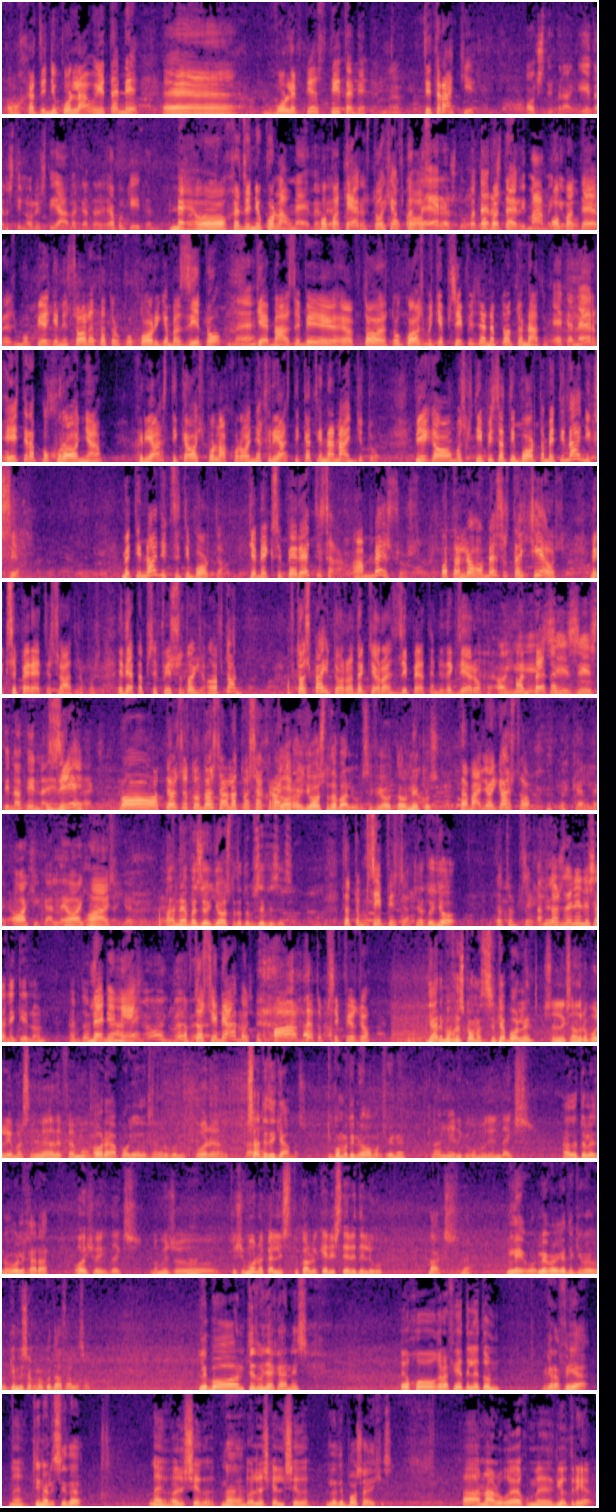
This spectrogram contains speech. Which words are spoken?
ο Χατζηνικολάου ήταν ε, βουλευτής, τι ήτανε, Ναι. Τετράκη. Όχι στη Θράκη, ήταν στην Οριστιάδα, κατα... από εκεί ήταν. Ναι, ο Χατζηνικολάου. Ναι, βέβαια. ο πατέρας του, όχι Ο αυτός. πατέρας του, ο πατέρας του, θυμάμαι Ο κι εγώ. πατέρας μου πήγαινε σε όλα τα τροχοχώρια μαζί του Ναι. και μάζευε αυτό, τον κόσμο και ψήφιζαν αυτόν τον άνθρωπο. Έκανε έργο. Ύστερα από χρόνια, χρειάστηκα, όχι πολλά χρόνια, χρειάστηκα την ανάγκη του. Πήγα όμως, χτύπησα την πόρτα με την άνοιξη. Με την άνοιξη την πόρτα. Και με εξυπηρέτησε αμέσως. Όταν λέω αμέσως ταχαίως με εξυπηρέτησε ο άνθρωπος. Ε, δεν θα ψηφίσω τον, αυτόν. Αυτός πάει τώρα. Δεν ξέρω αν ζει, πέθανε, δεν ξέρω. Όχι, αν πέθανε, ζει, ζει στην Αθήνα. είναι, ζει. εντάξει. Ω, Θεός θα τον δώσει άλλα τόσα χρόνια. Τώρα ο γιος του θα βάλει υποψηφιότητα, ο Νίκος. Θα βάλει ο γιος του. Καλέ, όχι καλέ, όχι. Όχι. όχι, όχι, όχι. Αν έβαζε ο γιος του θα τον ψήφιζες; θα τον ψήφιζα. Και το γιο; Θα τον ψήφιζα. Αυτός δεν είναι σαν εκείνον. Αυτός Δεν είναι. άλλος. Όχι, βέβαια. Αυτός είναι άλλος. Α, δεν το ψηφίζω. Γιάννη, πού βρισκόμαστε, σε ποια πόλη; Στην Αλεξανδρούπολη είμαστε, αδερφέ μου. Ωραία πόλη η Αλεξανδρούπολη. Ωραία. Σαν τη δικιά μας. Και η Κομωτινή όμορφη είναι. Καλή είναι και η Κομωτινή, εντάξει. Α, δεν το λες με πολύ χαρά. Όχι, όχι, εντάξει. Νομίζω Ναι. το χειμώνα καλή, το καλοκαίρι στερείται λίγο. Εντάξει, ναι. Λίγο, λίγο, γιατί και, και εμείς έχουμε κοντά θάλασσα. Λοιπόν, τι δουλειά κάνεις, Έχω γραφεία τελετών. Γραφεία; Ναι, Τι είναι αλυσίδα; ναι, αλυσίδα. Ναι. Το λες και αλυσίδα. Δηλαδή πόσα έχεις; Ανάλογα, έχουμε δύο-τρία.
